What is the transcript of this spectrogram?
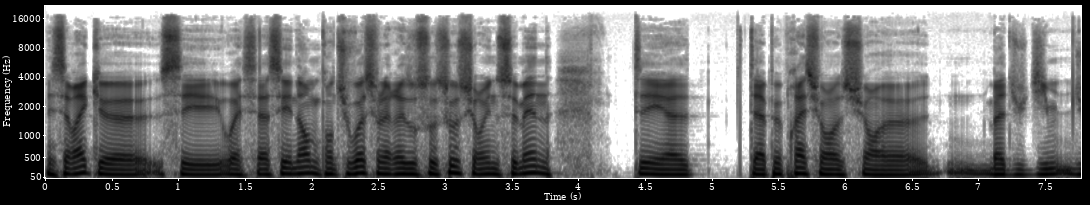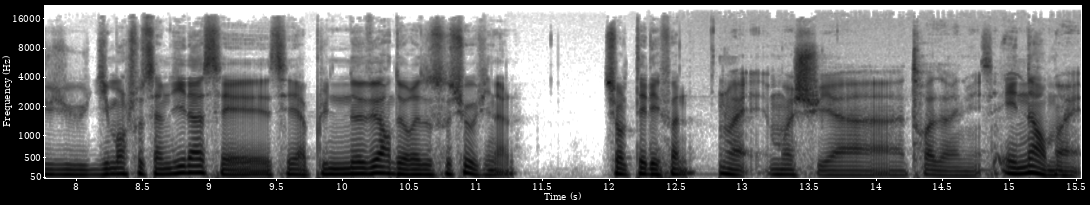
Mais c'est vrai que c'est ouais, assez énorme quand tu vois sur les réseaux sociaux sur une semaine, tu es, euh, à peu près sur, sur euh, bah, du, dim du, dimanche au samedi, là, c'est à plus de 9 heures de réseaux sociaux au final, sur le téléphone. Ouais, moi je suis à 3h30. C'est énorme. Ouais.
